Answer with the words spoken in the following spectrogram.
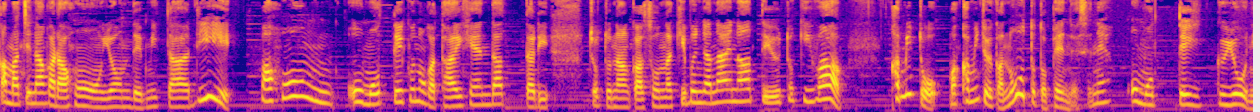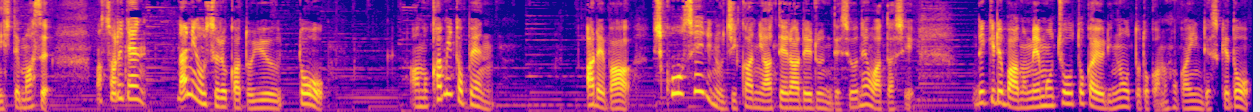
待ちながら本を読んでみたり、まあ、本を持っていくのが大変だったりちょっとなんかそんな気分じゃないなっていう時は紙と、まあ、紙というかノートとペンですねを持っていくようにしてます。まあ、それで何をするかというとあの紙とペンあれば思考整理の時間に充てられるんですよね私。できればあのメモ帳とかよりノートとかの方がいいんですけど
